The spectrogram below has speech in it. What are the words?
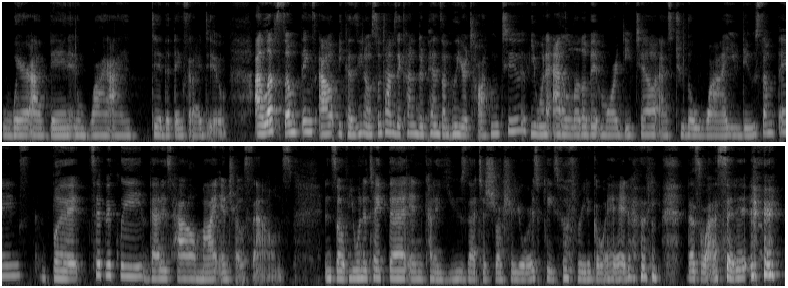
where I've been and why I did the things that I do. I left some things out because, you know, sometimes it kind of depends on who you're talking to. If you want to add a little bit more detail as to the why you do some things. But typically, that is how my intro sounds. And so, if you want to take that and kind of use that to structure yours, please feel free to go ahead. That's why I said it.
